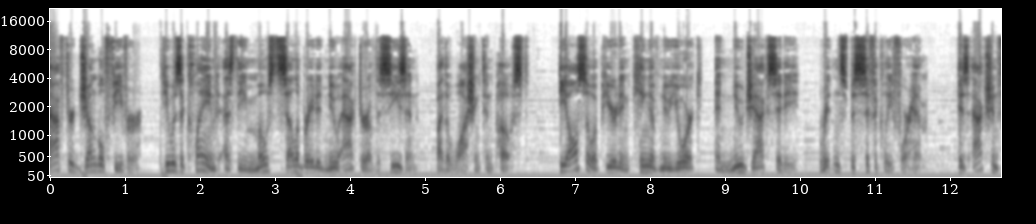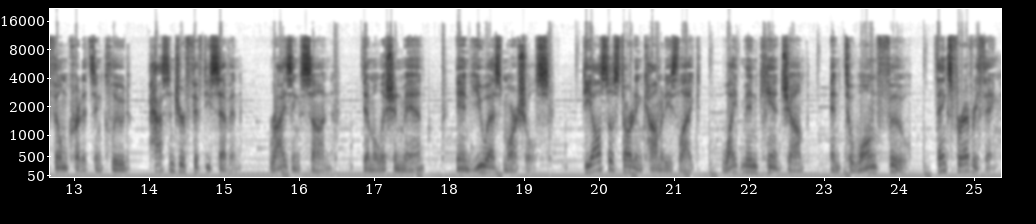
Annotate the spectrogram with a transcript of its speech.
After Jungle Fever, he was acclaimed as the most celebrated new actor of the season by the Washington Post. He also appeared in King of New York and New Jack City, written specifically for him. His action film credits include Passenger 57, Rising Sun, Demolition Man, and U.S. Marshals. He also starred in comedies like White Men Can't Jump and To Wong Foo, Thanks for Everything,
